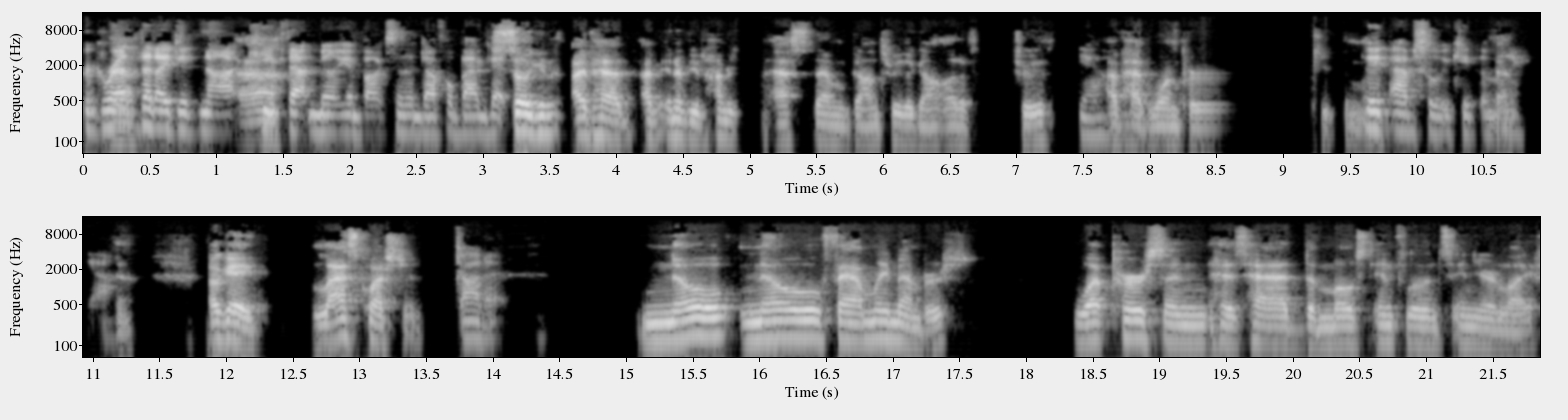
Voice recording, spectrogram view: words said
regret yeah. that I did not uh, keep that million bucks in the duffel bag. That, so you, I've had I've interviewed hundreds, asked them, gone through the gauntlet of truth. Yeah, I've had one per keep the money. They absolutely keep the money. yeah. yeah. Okay, last question. Got it no no family members. What person has had the most influence in your life?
